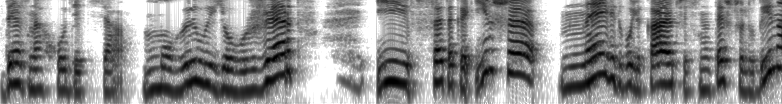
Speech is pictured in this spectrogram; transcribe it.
де знаходяться могили його жертв, і все таке інше, не відволікаючись на те, що людина,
